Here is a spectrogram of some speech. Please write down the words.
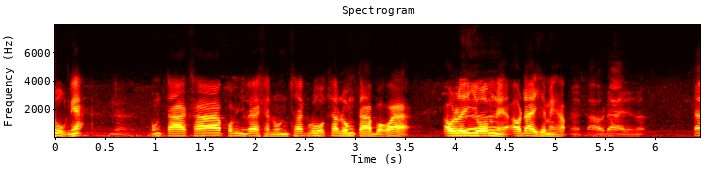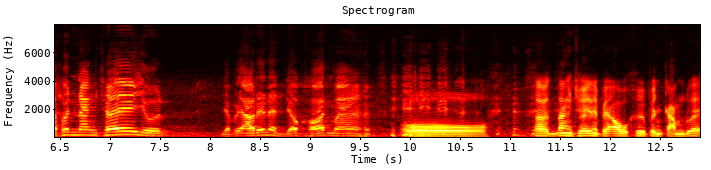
ลูกเนี้ยเนี่ยหลวงตาครับผมอยากได้ขนุนสักลูกถ้าหลวงตาบอกว่า เอาเลยโยมเนี่ยเอาได้ใช่ไหมครับเออก็เอาได้เลยเนาะถ้าเพิ่นนั่งเฉยอยู่ อย่าไปเอาได้นั่นเดี๋ยวคอร์สมา โอ้ถ้านั่งเฉยเนี่ยไปเอาคือเป็นกรรมด้วย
